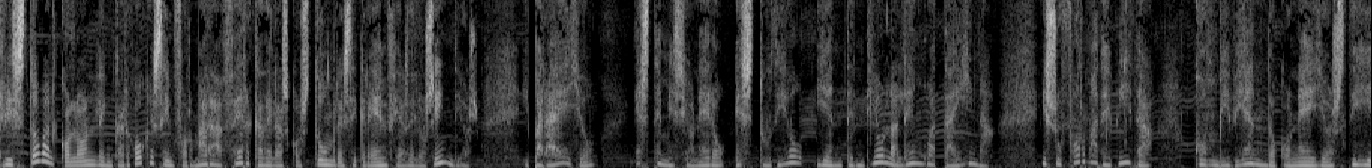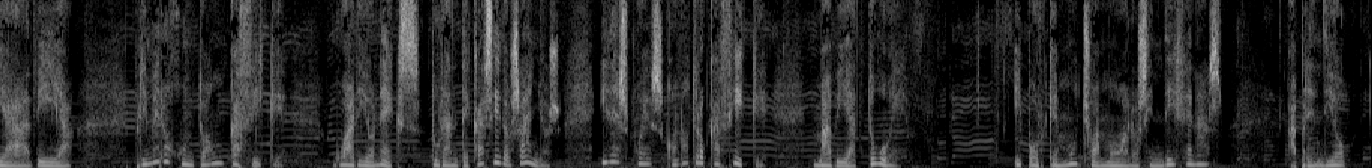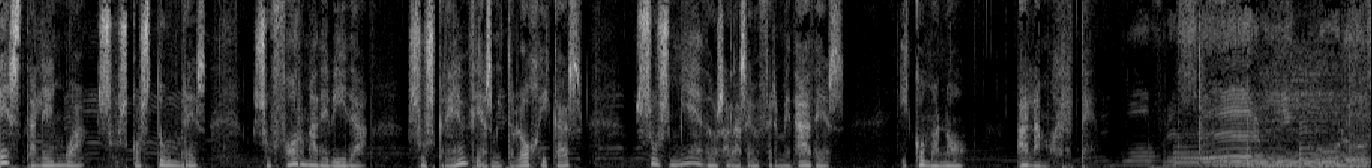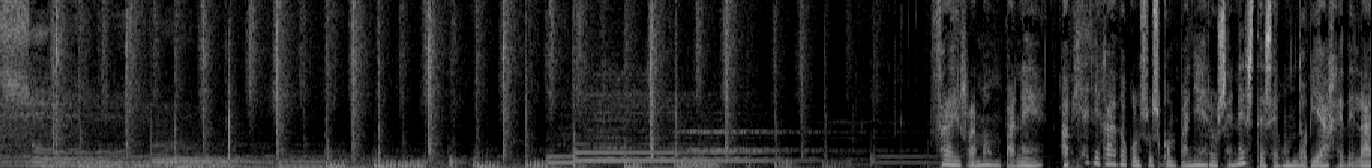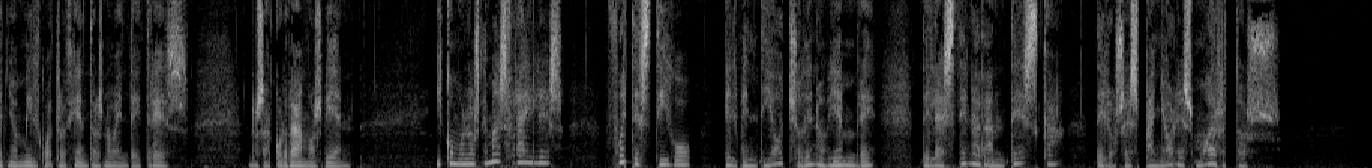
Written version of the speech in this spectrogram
Cristóbal Colón le encargó que se informara acerca de las costumbres y creencias de los indios, y para ello este misionero estudió y entendió la lengua taína y su forma de vida, conviviendo con ellos día a día, primero junto a un cacique, Guarionex, durante casi dos años, y después con otro cacique, Maviatúe. Y porque mucho amó a los indígenas, aprendió esta lengua, sus costumbres, su forma de vida, sus creencias mitológicas, sus miedos a las enfermedades y, cómo no, a la muerte. Fray Ramón Pané había llegado con sus compañeros en este segundo viaje del año 1493. Nos acordamos bien, y como los demás frailes, fue testigo el 28 de noviembre de la escena dantesca de los españoles muertos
